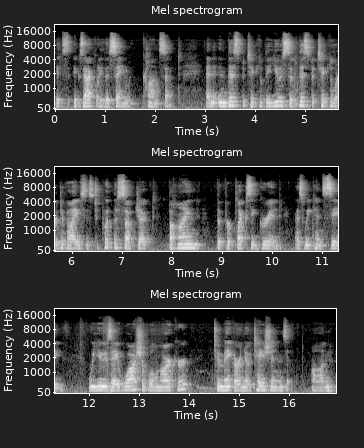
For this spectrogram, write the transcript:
It's exactly the same concept. And in this particular, the use of this particular device is to put the subject behind the perplexi grid, as we can see. We use a washable marker to make our notations on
